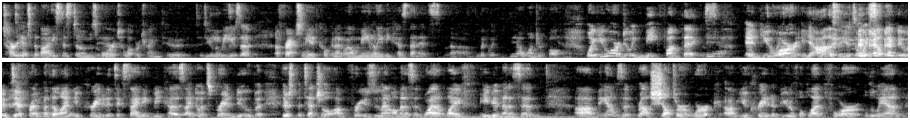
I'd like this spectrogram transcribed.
targeted to the body systems or to what we're trying to, to do. But we use a, a fractionated coconut oil mainly because then it's uh, liquid. Yeah, wonderful. Well, you are doing neat, fun things. Yeah. And you are, yeah, honestly, it's always something new and different. But the line you've created, it's exciting because I know it's brand new, but there's potential um, for your zoo animal medicine, wildlife, avian medicine, um, animals that shelter work. Um, you created a beautiful blend for Luann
